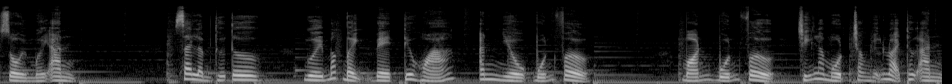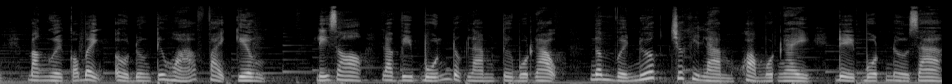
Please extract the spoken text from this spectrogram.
rồi mới ăn. Sai lầm thứ tư, người mắc bệnh về tiêu hóa ăn nhiều bún phở. Món bún phở chính là một trong những loại thức ăn mà người có bệnh ở đường tiêu hóa phải kiêng. Lý do là vì bún được làm từ bột gạo, ngâm với nước trước khi làm khoảng một ngày để bột nở ra.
